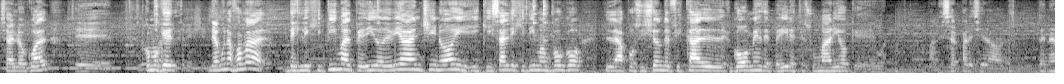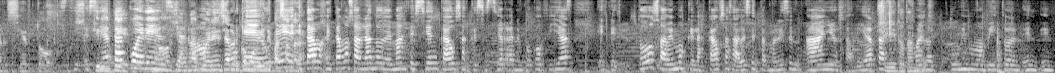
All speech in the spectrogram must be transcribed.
o sea, lo cual eh, como que de alguna forma deslegitima el pedido de Bianchi, ¿no? Y, y quizás legitima un poco la posición del fiscal Gómez de pedir este sumario que, bueno, al parecer pareciera tener cierto Cierta criterio, coherencia, ¿no? Cierta coherencia por Porque cómo viene pasando. estamos, estamos hablando de más de 100 causas que se cierran en pocos días. Este, todos sabemos que las causas a veces permanecen años abiertas. Sí, totalmente. Bueno, tú mismo has visto en, en- en-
